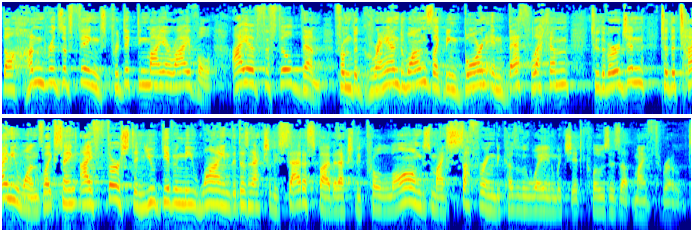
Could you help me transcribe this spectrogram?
the hundreds of things predicting my arrival. I have fulfilled them from the grand ones, like being born in Bethlehem to the Virgin, to the tiny ones, like saying, I thirst, and you giving me wine that doesn't actually satisfy, but actually prolongs my suffering because of the way in which it closes up my throat.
